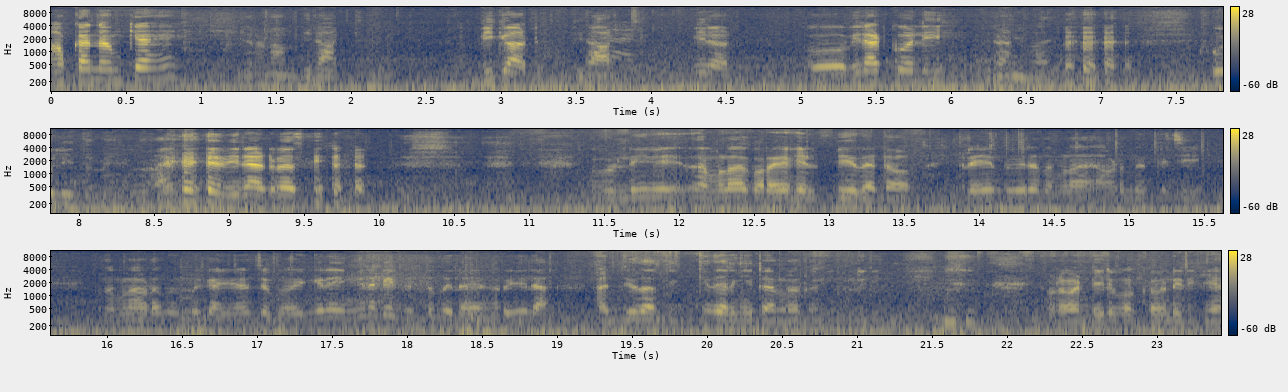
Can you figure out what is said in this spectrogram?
आपका नाम क्या है मेरा नाम विराट विराट विराट विराट ओ विराट कोहली विराट भाई कोहली तो नहीं हो राइट വിരാട് ബസ് വിരാട് പുള്ളി നമ്മളെ കുറേ ഹെൽപ്പ് ചെയ്ത് കേട്ടോ ഇത്രയും ദൂരം നമ്മളെ അവിടെ നിന്ന് എത്തിച്ച് നമ്മളവിടെ നിന്ന് കൈകാൻ ചെപ്പോൾ ഇങ്ങനെ ഇങ്ങനെയൊക്കെ കിട്ടുന്നില്ല? അറിയില്ല. അഞ്ചു ദാ തിക്കി തിരങ്ങിയിട്ടാണല്ലോ കേട്ടോ നമ്മുടെ വണ്ടിയിൽ പൊക്കോണ്ടിരിക്കുക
